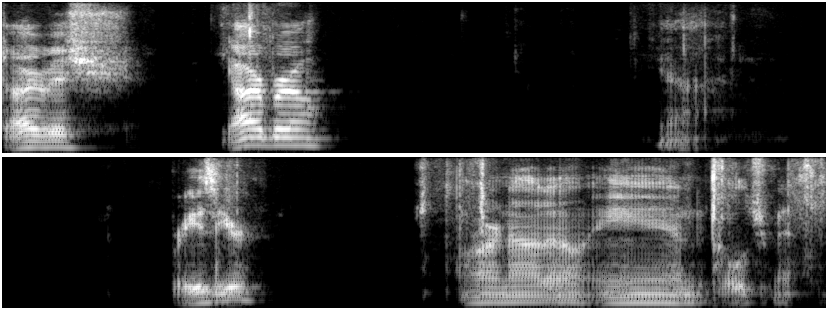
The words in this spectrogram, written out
Darvish, Yarbrough. Yeah. Brazier, Arenado, and Goldschmidt.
